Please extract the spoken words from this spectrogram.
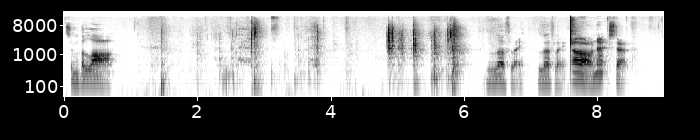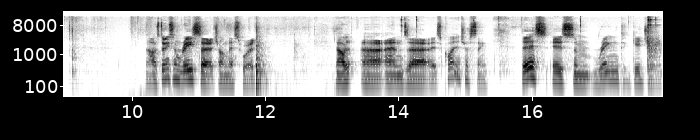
Some Belah. Lovely, lovely. Oh, next up. Now, I was doing some research on this wood. Now, uh, and uh, it's quite interesting. This is some ringed gidgee.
